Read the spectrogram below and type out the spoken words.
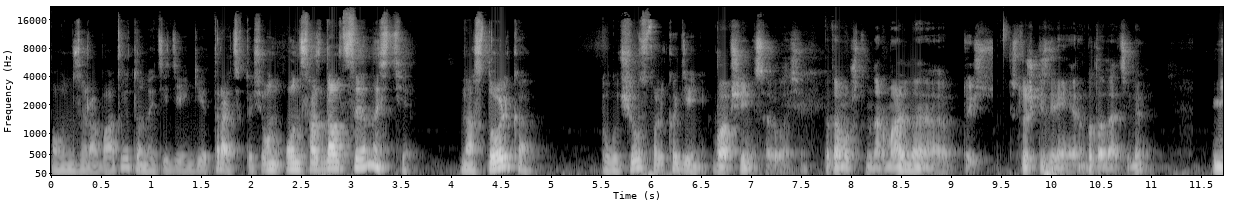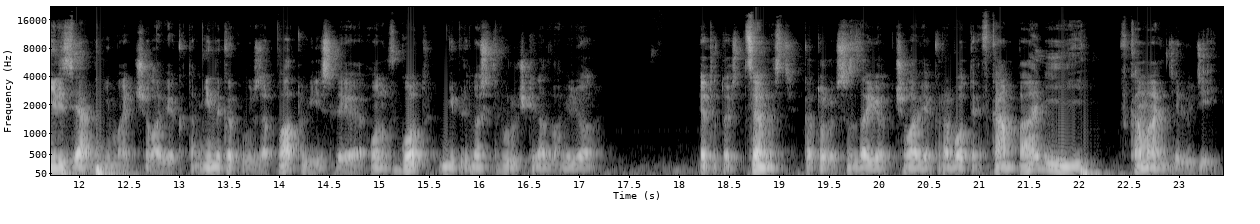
Он зарабатывает, он эти деньги тратит. То есть он, он создал ценности настолько, получил столько денег. Вообще не согласен. Потому что нормально, то есть с точки зрения работодателя, нельзя нанимать человека там ни на какую зарплату, если он в год не приносит выручки на 2 миллиона. Это то есть ценность, которую создает человек, работая в компании, в команде людей.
